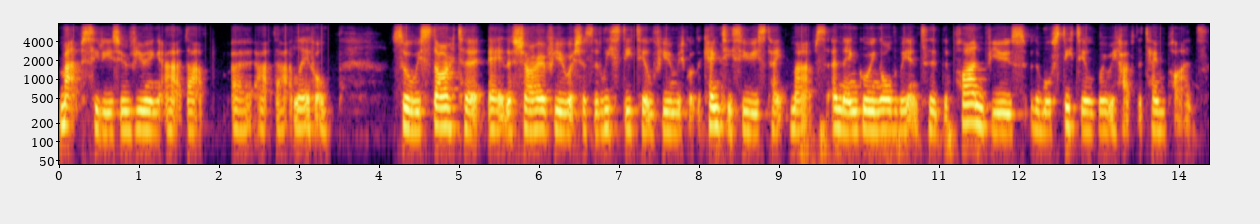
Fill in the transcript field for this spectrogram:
map series you're viewing at that uh, at that level. So we start at uh, the Shire view, which is the least detailed view, and we've got the county series type maps, and then going all the way into the plan views, the most detailed, where we have the town plans.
